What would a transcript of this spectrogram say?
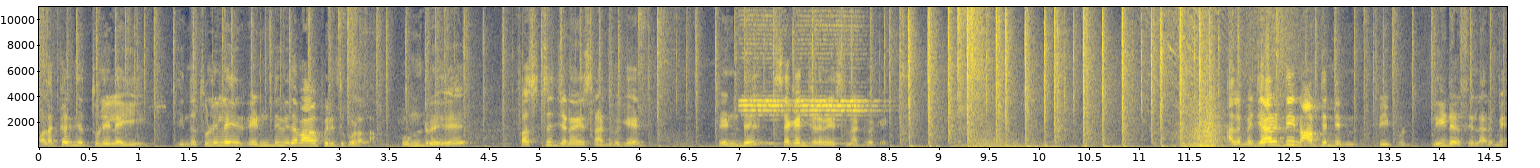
வழக்கறிஞர் தொழிலை இந்த தொழிலை ரெண்டு விதமாக பிரித்து கொள்ளலாம். ஒன்று ஃபஸ்ட்டு ஜெனரேஷன் அட்வொகேட் ரெண்டு செகண்ட் ஜெனரேஷன் அட்வொகேட் அதில் majority North Indian people leaders எல்லாருமே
